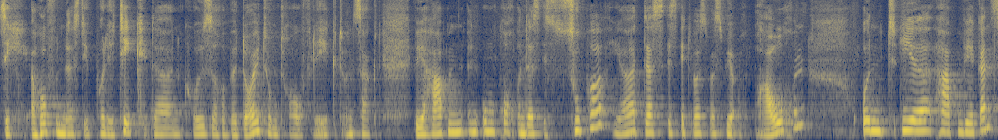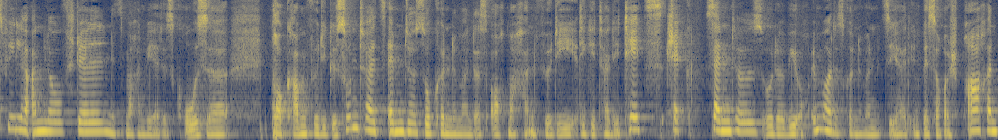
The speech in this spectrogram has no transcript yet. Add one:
sich erhoffen, dass die Politik da eine größere Bedeutung drauf legt und sagt, wir haben einen Umbruch und das ist super, ja, das ist etwas, was wir auch brauchen. Und hier haben wir ganz viele Anlaufstellen. Jetzt machen wir ja das große Programm für die Gesundheitsämter. So könnte man das auch machen für die Digitalitätscheck-Centers oder wie auch immer. Das könnte man mit Sicherheit in bessere Sprachen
